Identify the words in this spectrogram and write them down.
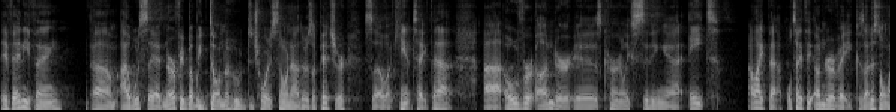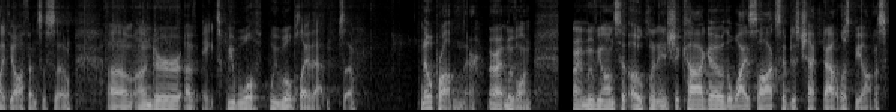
If anything, um, I would say a NRFI, but we don't know who Detroit's throwing out there as a pitcher, so I can't take that. Uh, over under is currently sitting at eight. I like that. We'll take the under of eight because I just don't like the offenses. So um, under of eight, we will we will play that. So no problem there. All right, move on. All right, moving on to Oakland and Chicago. The White Sox have just checked out. Let's be honest.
